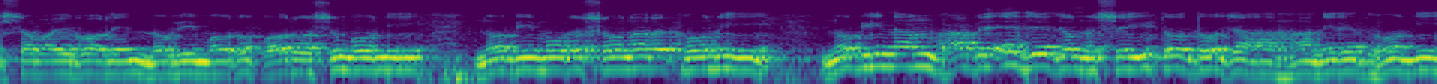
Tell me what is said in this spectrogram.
সবাই বলেন, নবী মোর পরশমণি, নবী মোর সোনার খনি। নবী নাম ভাবে যেজন সেই তো দোজাহানের ধ্বনি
